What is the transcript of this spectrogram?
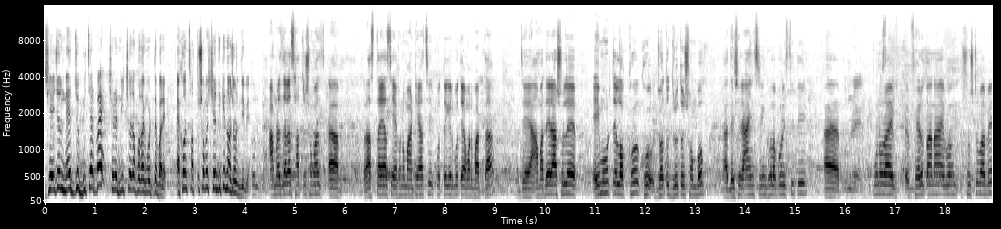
সে যেন ন্যায্য বিচার পায়, সেটা নিশ্চয়তা প্রদান করতে পারে। এখন ছাত্র সমাজ সেদিকে নজর দিবে। আমরা যারা ছাত্র সমাজ রাস্তায় আছি, এখনও মাঠে আছি। প্রত্যেকের প্রতি আমার বার্তা যে আমাদের আসলে এই মুহূর্তে লক্ষ্য যত দ্রুত সম্ভব দেশের আইন শৃঙ্খলা পরিস্থিতি পুনরায় ফেরত আনা এবং সুষ্ঠুভাবে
